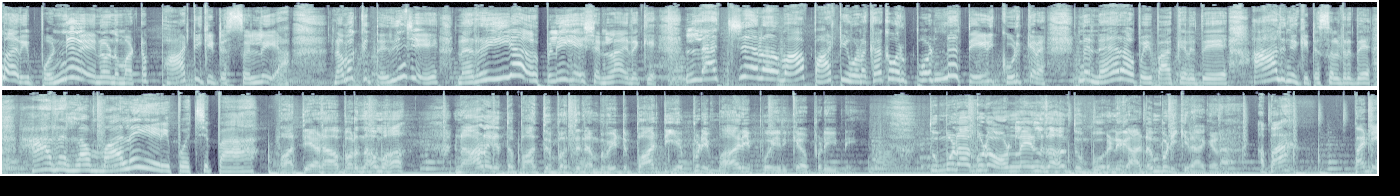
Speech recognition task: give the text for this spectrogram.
மாதிரி பொண்ணு வேணும்னு மட்டும் பாட்டி கிட்ட சொல்லியா? நமக்கு தெரிஞ்சு நிறைய அப்ளிகேஷன்லாம் இருக்கு. லட்சணமா பாட்டி உனக்காக ஒரு பொண்ணை தேடி கொடுக்கறேன். இந்த நேரா போய் பார்க்கறது ஆளுங்க கிட்ட சொல்றது அதெல்லாம் மலை ஏறி போச்சுப்பா. பாத்தியாடா பிறந்தாமா நாடகத்தை பார்த்து பார்த்து நம்ம வீட்டு பாட்டி எப்படி மாறி போயிருக்கு அப்படின்னு. தும்புனா கூட ஆன்லைன்ல தான் தும்புன்னு அடம் பிடிக்கிறாங்கடா அப்பா பாட்டி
